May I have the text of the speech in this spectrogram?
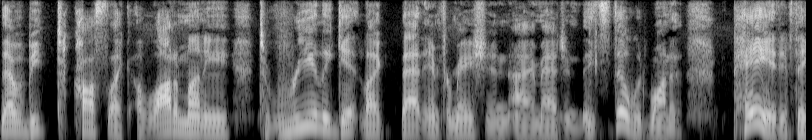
that would be to cost like a lot of money to really get like that information. I imagine they still would want to pay it if they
